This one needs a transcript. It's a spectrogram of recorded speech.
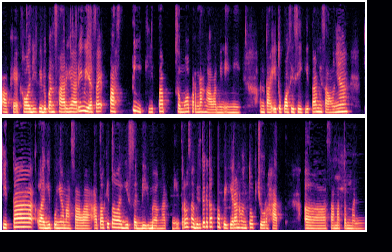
Oke, okay. kalau di kehidupan sehari-hari biasanya pasti kita semua pernah ngalamin ini. Entah itu posisi kita misalnya kita lagi punya masalah atau kita lagi sedih banget nih. Terus habis itu kita kepikiran untuk curhat uh, sama temen.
